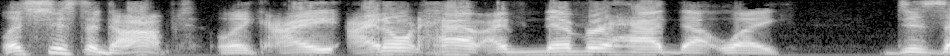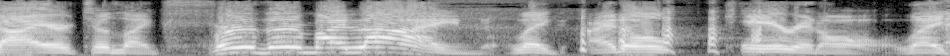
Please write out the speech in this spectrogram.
let's just adopt. Like I, I don't have. I've never had that like desire to like further my line. Like I don't care at all. Like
